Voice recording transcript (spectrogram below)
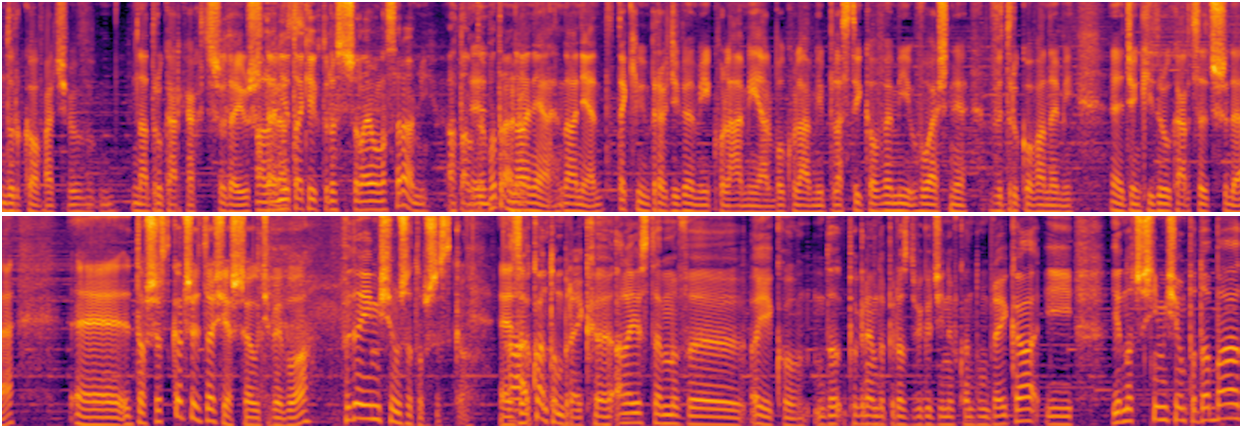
drukować w, na drukarkach 3D już Ale teraz. nie takie, które strzelają laserami, a tamte Y, potrafią. No nie, no nie. Takimi prawdziwymi kulami albo kulami plastikowymi, właśnie wydrukowanymi e, dzięki drukarce 3D. E, To wszystko, czy coś jeszcze u ciebie było? Wydaje mi się, że to wszystko. E, A, z- Quantum Break, e, ale jestem w... Ojejku, do, pograłem dopiero z dwie godziny w Quantum Breaka i jednocześnie mi się podoba.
